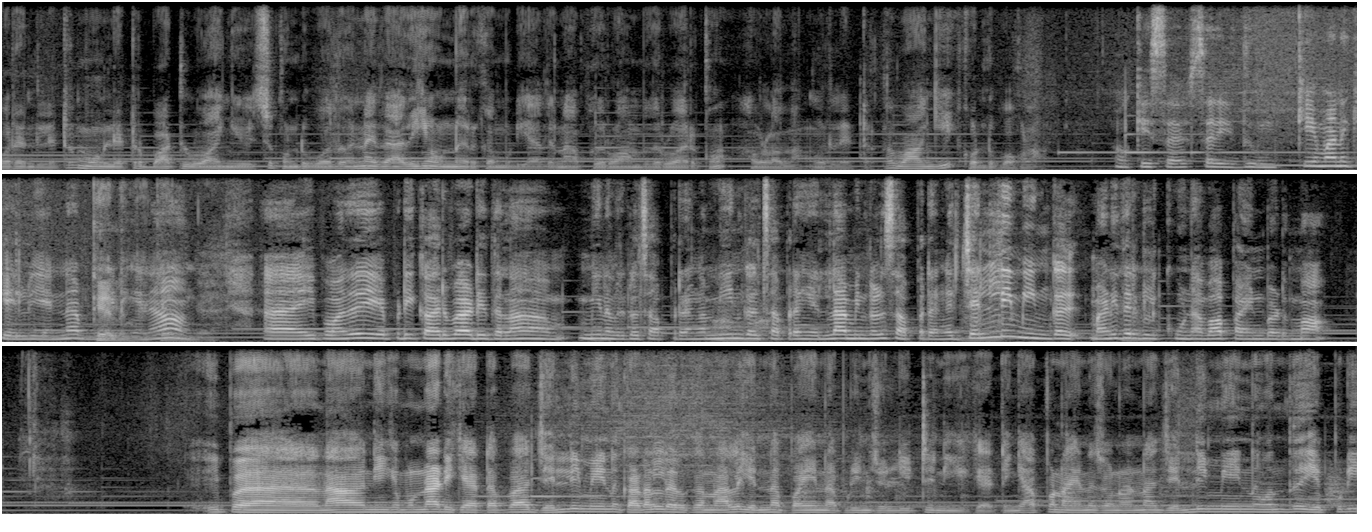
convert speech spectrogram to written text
ஒரு ரெண்டு லிட்டர் மூணு லிட்டர் பாட்டில் வாங்கி வச்சு கொண்டு போகுது ஏன்னா இது அதிகம் ஒன்றும் இருக்க முடியாது. நாற்பது ரூபா ஐம்பது ரூபா இருக்கும். அவ்வளோதான் ஒரு லிட்டர் வாங்கி கொண்டு போகலாம். ஓகே சார் சரி இது முக்கியமான கேள்வி. என்ன அப்படின்னு கேளுங்க கேட்டிங்கன்னா கேளுங்க. இப்போ வந்து எப்படி கருவாடு இதெல்லாம் மீனவர்கள் சாப்பிட்றாங்க மீன்கள் சாப்பிட்றாங்க எல்லா மீன்களும் சாப்பிட்றாங்க. ஜெல்லி மீன்கள் மனிதர்களுக்கு உணவாக பயன்படுமா? இப்போ நான் நீங்கள் முன்னாடி கேட்டப்ப ஜெல்லி மீன் கடலில் இருக்கிறனால என்ன பயன் அப்படின்னு சொல்லிட்டு நீங்கள் கேட்டீங்க. அப்போ நான் என்ன சொன்னேன்னா ஜெல்லி மீன் வந்து எப்படி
